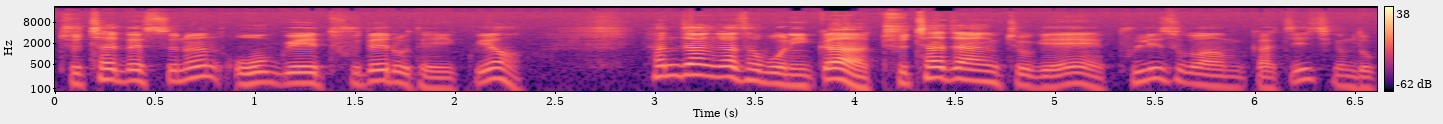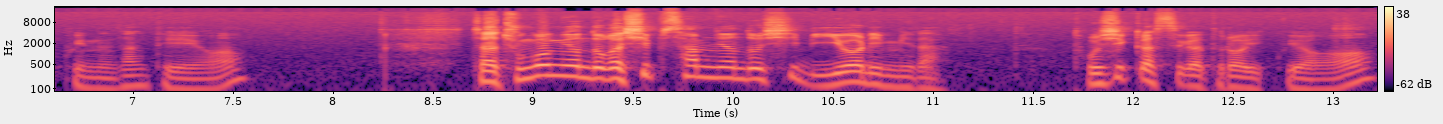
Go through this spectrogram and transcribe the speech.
주차 대수는 5개 2대로 되어 있고요. 현장 가서 보니까 주차장 쪽에 분리수거함까지 지금 놓고 있는 상태예요. 자, 준공 연도가 13년도 12월입니다. 도시가스가 들어 있고요.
